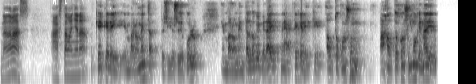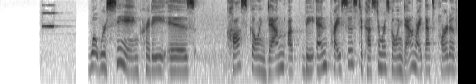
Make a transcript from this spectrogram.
nada más. Hasta mañana. ¿Qué queréis? Environmental. Pero si yo soy de pueblo. Environmental lo que queráis. ¿Qué queréis? Que autoconsumo. Más autoconsumo que nadie. What we're seeing, Kriti, is costs going down, uh, the end prices to customers going down, right? That's part of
